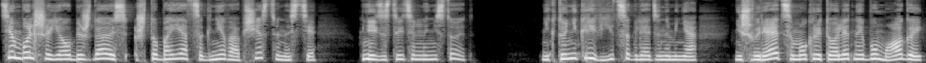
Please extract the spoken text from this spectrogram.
тем больше я убеждаюсь, что бояться гнева общественности мне действительно не стоит. Никто не кривится, глядя на меня, не швыряется мокрой туалетной бумагой,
